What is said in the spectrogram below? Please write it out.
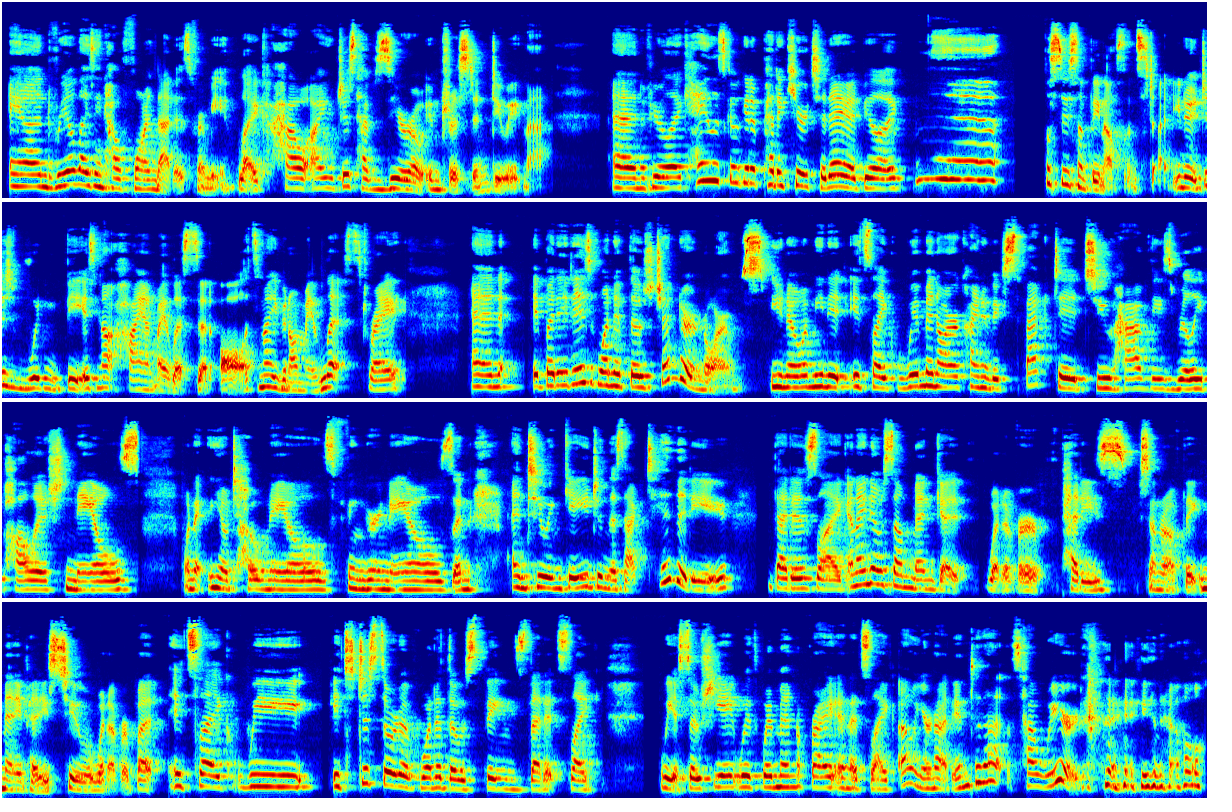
and realizing how foreign that is for me. Like how I just have zero interest in doing that. And if you're like, hey, let's go get a pedicure today, I'd be like, let's do something else instead. You know, it just wouldn't be, it's not high on my list at all. It's not even on my list, right? And, but it is one of those gender norms. You know, I mean, it, it's like women are kind of expected to have these really polished nails when it, you know, toenails, fingernails, and, and to engage in this activity that is like, and I know some men get whatever pedis. I don't know if they mani pedis too or whatever, but it's like we, it's just sort of one of those things that it's like we associate with women, right? And it's like, oh, you're not into that? That's how weird, you know?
